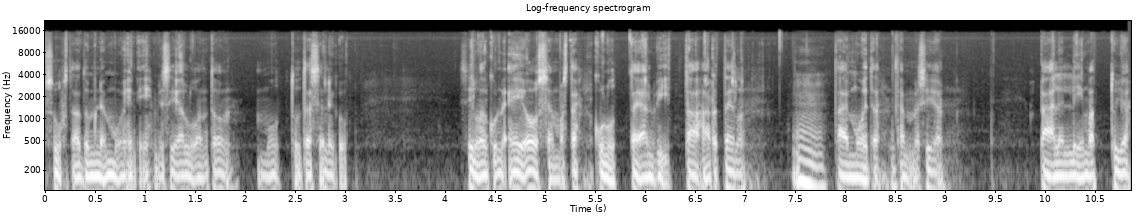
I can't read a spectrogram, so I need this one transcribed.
suhtautuminen muihin ihmisiin ja luontoon muuttuu tässä niin kuin silloin, kun ei ole semmoista kuluttajan viittaa harteilla mm. tai muita tämmöisiä päälle liimattuja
